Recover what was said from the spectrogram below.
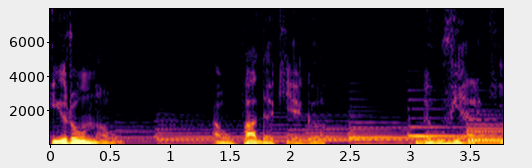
I runął, a upadek jego był wielki.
